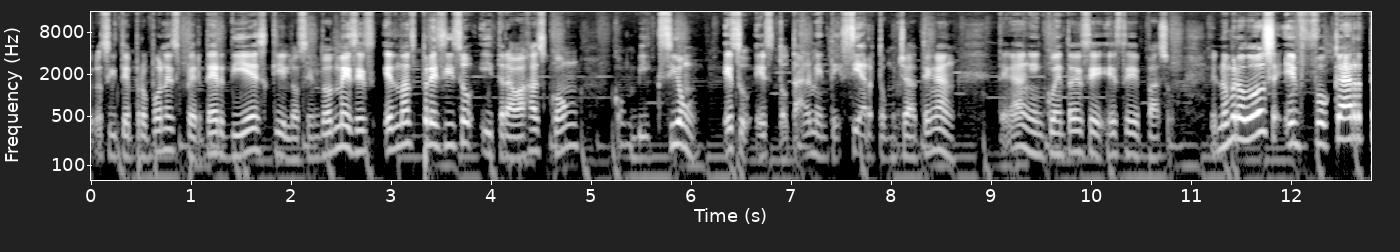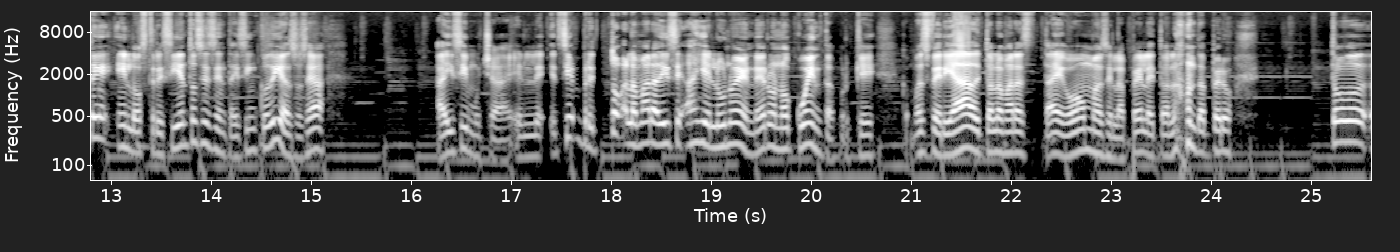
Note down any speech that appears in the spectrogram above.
pero si te propones perder 10 kilos en dos meses, es más preciso y trabajas con convicción. Eso es totalmente cierto, muchachos. Tengan, tengan en cuenta ese, paso. El número 2, enfocarte en los 365 días. O sea, ahí sí, mucha. siempre toda la mara dice, ay, el 1 de enero no cuenta, porque como es feriado y toda la mara está de goma, se la pela y toda la onda, pero todo,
